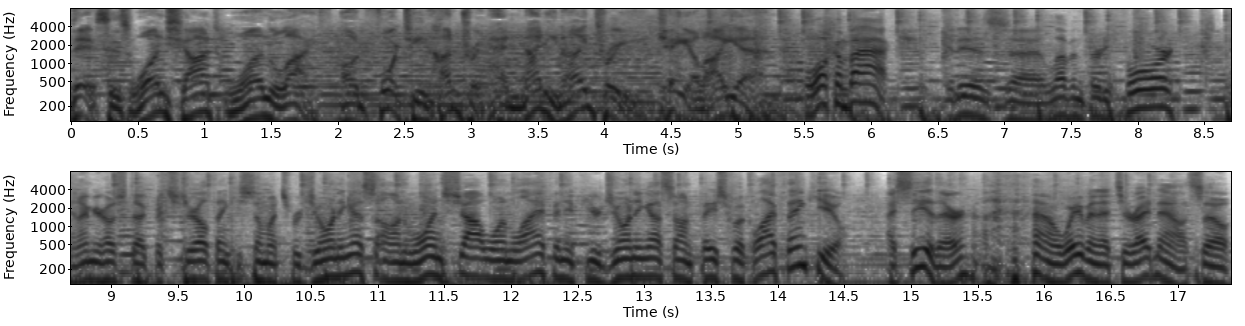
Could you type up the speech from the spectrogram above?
This is One Shot, One Life on 1499.3 KLIN. Welcome back. It is uh, 11:34, and I'm your host Doug Fitzgerald. Thank you so much for joining us on One Shot, One Life. And if you're joining us on Facebook Live, thank you. I see you there, I'm waving at you right now. So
